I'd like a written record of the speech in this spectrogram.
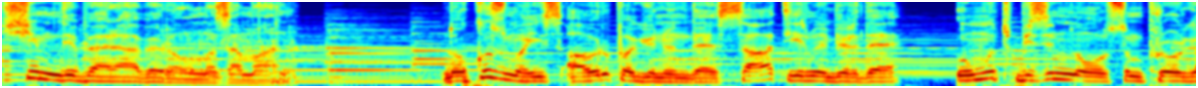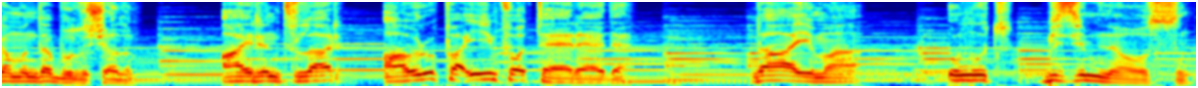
Şimdi beraber olma zamanı. 9 Mayıs Avrupa Günü'nde saat 21'de Umut Bizimle Olsun programında buluşalım. Ayrıntılar Avrupa Info TR'de. Daima umut bizimle olsun.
